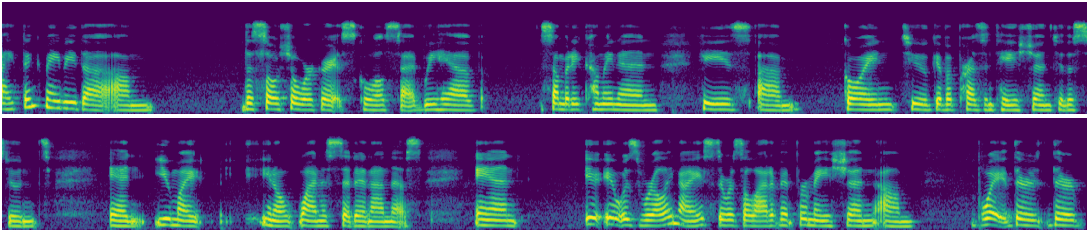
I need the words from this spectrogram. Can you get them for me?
I think maybe the um, the social worker at school said we have somebody coming in. He's um, going to give a presentation to the students, and you might, you know, want to sit in on this. And it, it was really nice. There was a lot of information. Um, boy, there there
